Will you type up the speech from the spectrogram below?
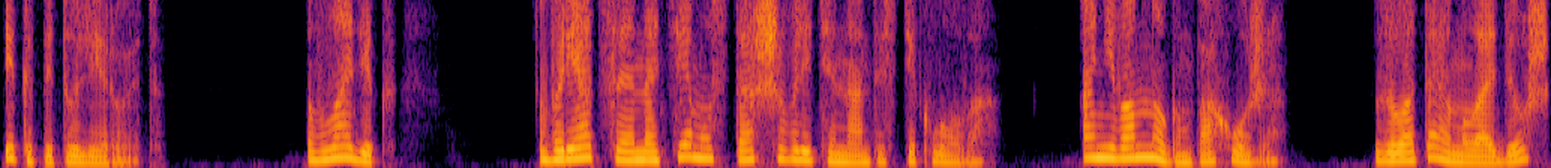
и капитулирует. Владик — вариация на тему старшего лейтенанта Стеклова. Они во многом похожи. Золотая молодежь,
